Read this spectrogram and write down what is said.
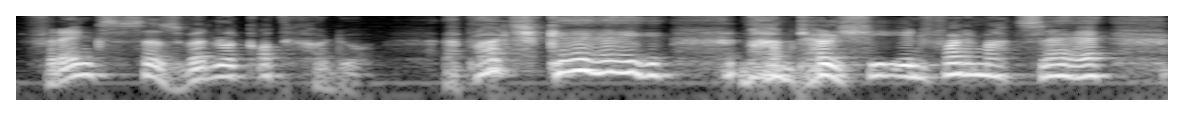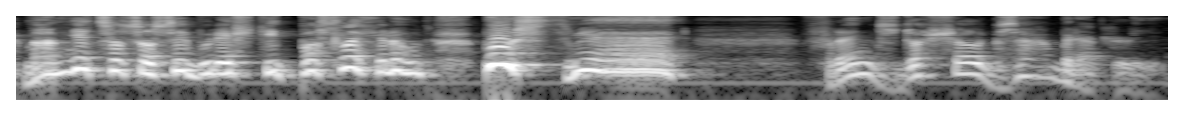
Franks se zvedl k odchodu. Počkej, mám další informace. Mám něco, co si budeš chtít poslechnout. Pust mě! Franks došel k zábradlí.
